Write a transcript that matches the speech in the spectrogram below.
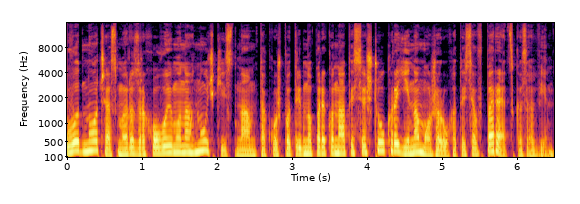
Водночас ми розраховуємо на гнучкість. Нам також потрібно переконатися, що Україна може рухатися вперед, сказав він.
